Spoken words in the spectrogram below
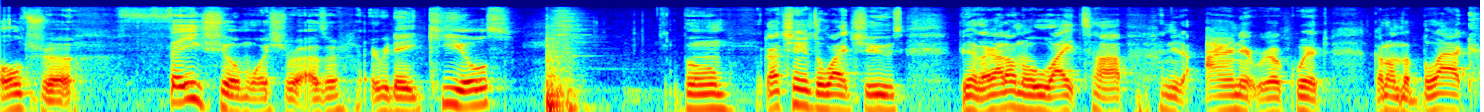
Ultra facial moisturizer, everyday Kiehl's. Boom. Got to change the white shoes because I got on the white top. I need to iron it real quick. Got on the black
